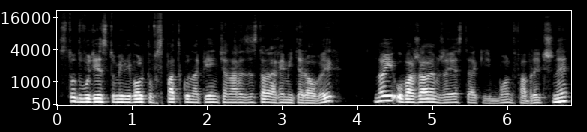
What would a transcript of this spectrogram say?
120 mV spadku napięcia na rezystorach emiterowych, no i uważałem, że jest to jakiś błąd fabryczny,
